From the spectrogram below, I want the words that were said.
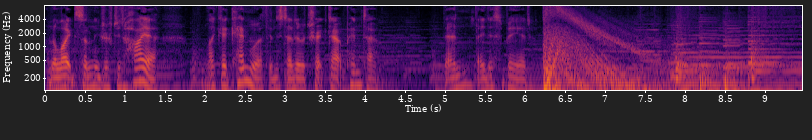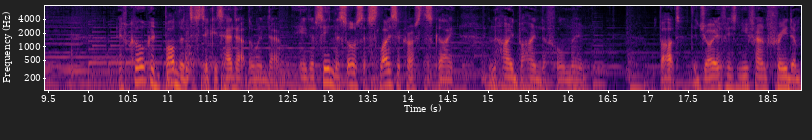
and the light suddenly drifted higher, like a Kenworth instead of a tricked out Pinto. Then they disappeared. If Cork had bothered to stick his head out the window, he'd have seen the saucer slice across the sky and hide behind the full moon. But the joy of his newfound freedom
